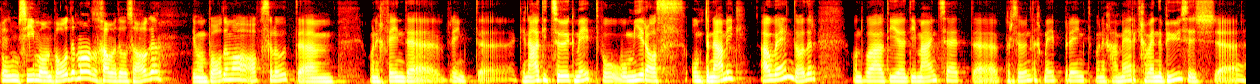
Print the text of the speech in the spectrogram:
Mit dem Simon Bodemann, das kann man hier sagen. Simon Bodemann, absolut. Ähm, und ich finde, bringt äh, genau die Züge mit, wo, wo wir als Unternehmung auch wollen, oder? Und wo auch die, die Mindset äh, persönlich mitbringt, wo ich auch merke, wenn er bei uns ist, äh,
